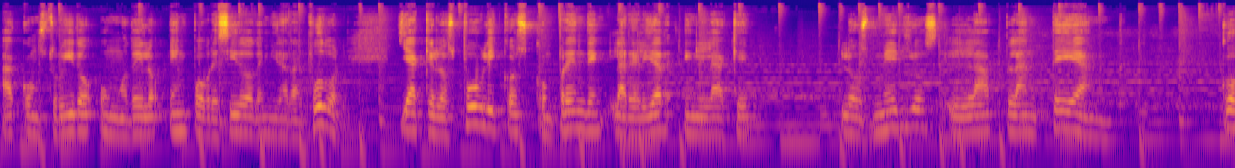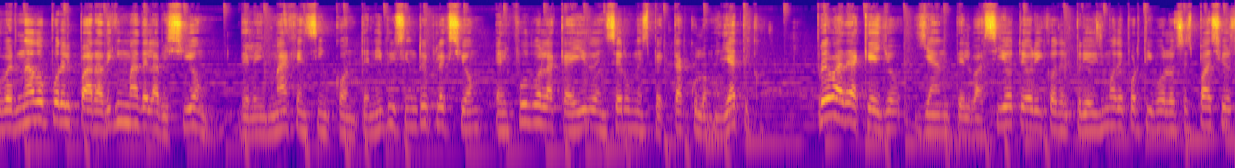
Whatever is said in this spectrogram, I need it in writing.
ha construido un modelo empobrecido de mirar al fútbol, ya que los públicos comprenden la realidad en la que los medios la plantean. Gobernado por el paradigma de la visión, de la imagen sin contenido y sin reflexión, el fútbol ha caído en ser un espectáculo mediático, Prueba de aquello, y ante el vacío teórico del periodismo deportivo, los espacios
